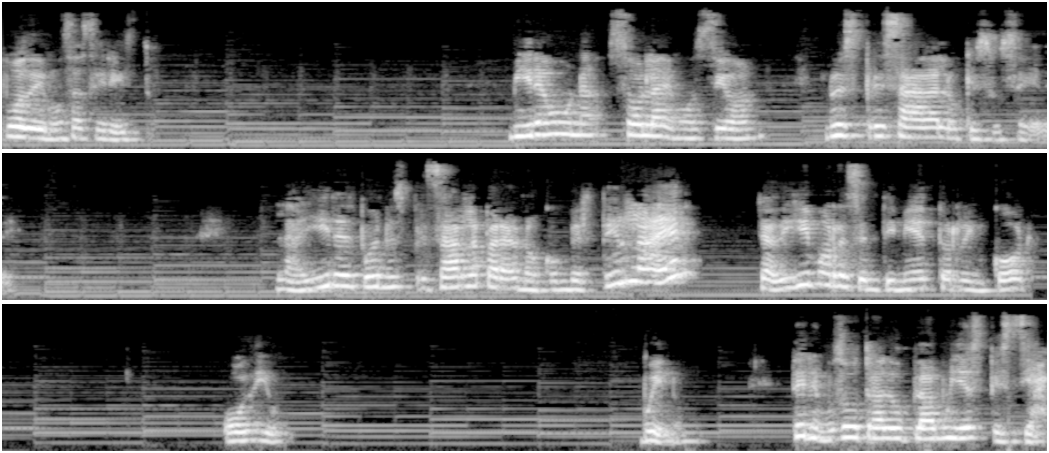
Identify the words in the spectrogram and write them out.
podemos hacer esto. Mira una sola emoción no expresada lo que sucede. La ira es bueno expresarla para no convertirla en, ya dijimos, resentimiento, rencor, odio. Bueno, tenemos otra dupla muy especial.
